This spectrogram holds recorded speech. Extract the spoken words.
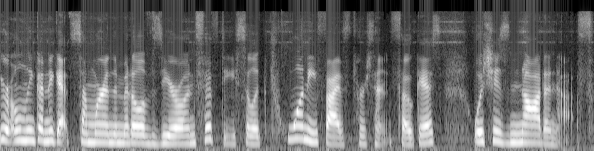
you're only going to get somewhere in the middle of 0 and 50, so like 25% focus, which is not enough.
